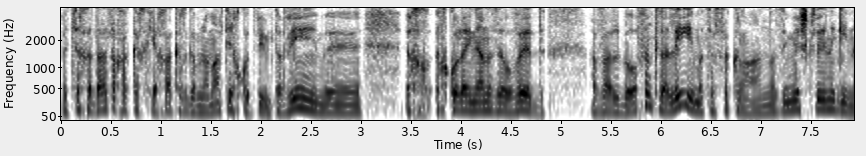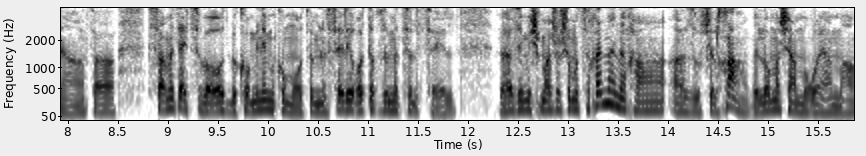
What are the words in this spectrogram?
וצריך לדעת אחר כך, כי אחר כך גם למדתי איך כותבים תווים, ואיך איך כל העניין הזה עובד. אבל באופן כללי, אם אתה סקרן, אז אם יש כלי נגינה, אתה שם את האצבעות בכל מיני מקומות ומנסה לראות איך זה מצלצל, ואז אם יש משהו שמוצא חן בעיניך, אז הוא שלך, ולא מה שהמורה אמר,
